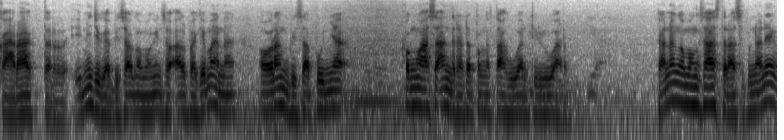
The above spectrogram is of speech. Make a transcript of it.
karakter, ini juga bisa ngomongin soal bagaimana orang bisa punya penguasaan terhadap pengetahuan di luar. Karena ngomong sastra sebenarnya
